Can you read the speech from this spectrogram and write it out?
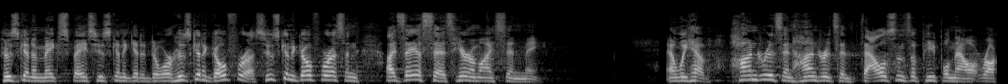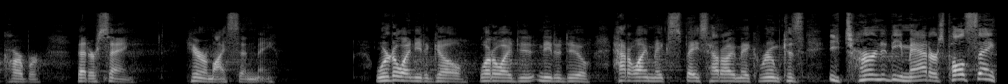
Who's going to make space? Who's going to get a door? Who's going to go for us? Who's going to go for us? And Isaiah says, Here am I, send me. And we have hundreds and hundreds and thousands of people now at Rock Harbor that are saying, Here am I, send me. Where do I need to go? What do I do, need to do? How do I make space? How do I make room? Because eternity matters. Paul's saying,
